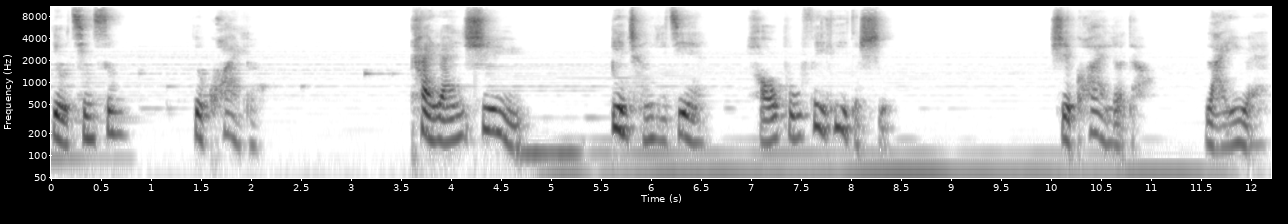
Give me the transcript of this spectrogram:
又轻松又快乐，慨然失语变成一件。毫不费力的事，是快乐的来源。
